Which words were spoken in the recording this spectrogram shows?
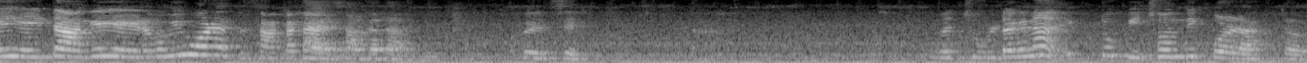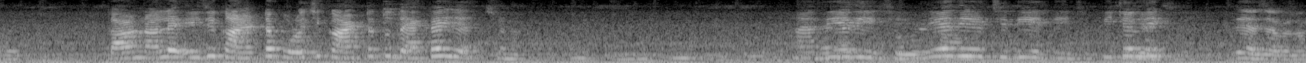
এই এইটা আগে এরকমই শাঁকাটা হ্যাঁ আগে। হয়েছে। এবার চুলটাকে না একটু পিছন দিক করে রাখতে হবে। কারণ নাহলে এই যে কানেরটা পড়েছি কানেরটা তো দেখাই যাচ্ছে না। হ্যাঁ দিয়ে দিয়েছি দিয়ে দিয়েছি দিয়ে দিয়েছি। পিছন দিক দেওয়া যাবে না।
